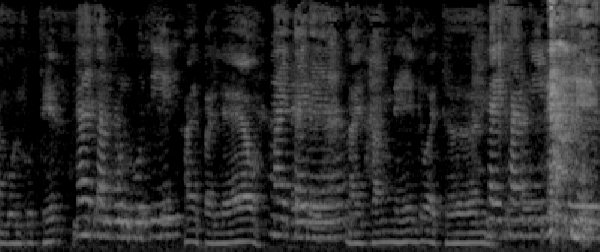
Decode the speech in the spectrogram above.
ำบุญอุทิศได้ทำบุญอุทิศให้ไปแล้ว ให้ไปแล้ว ในครั้งนี้ด้วยเทินในครั้งนี้ด้วยเถิด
